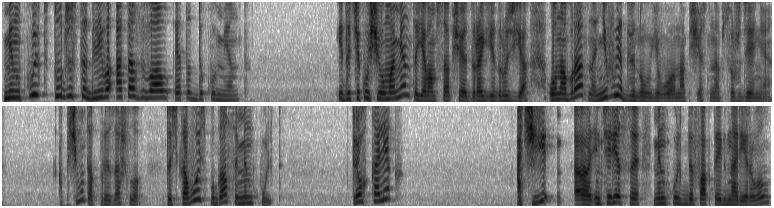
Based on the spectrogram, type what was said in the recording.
Минкульт тут же стыдливо отозвал этот документ – и до текущего момента, я вам сообщаю, дорогие друзья, он обратно не выдвинул его на общественное обсуждение. А почему так произошло? То есть кого испугался Минкульт? Трех коллег? А чьи э, интересы Минкульт де-факто игнорировал?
